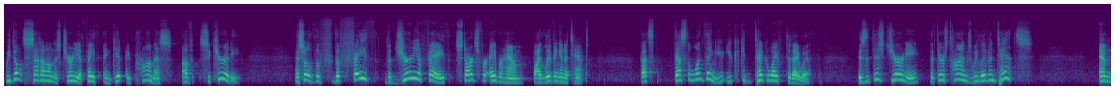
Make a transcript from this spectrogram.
we don't set out on this journey of faith and get a promise of security. And so the, the faith, the journey of faith starts for Abraham by living in a tent. That's, that's the one thing you, you could take away today with is that this journey, that there's times we live in tents. And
